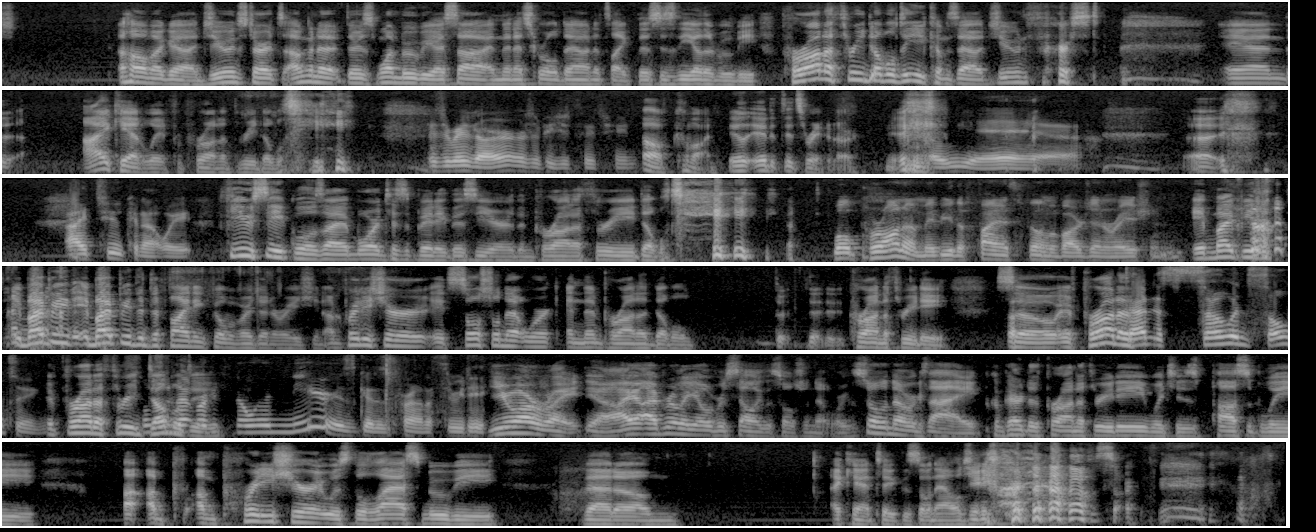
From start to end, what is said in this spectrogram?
Oh my god, June starts. I'm gonna. There's one movie I saw, and then I scroll down. It's like this is the other movie. Piranha 3 Double D comes out June 1st, and I can't wait for Piranha 3 Double D. Is it rated R or is it PG thirteen? oh come on, it, it, it's rated R. Oh yeah. uh, I too cannot wait. few sequels I am more anticipating this year than Piranha 3 Double D. Well, Piranha may be the finest film of our generation. It might be. The, it might be. It might be the defining film of our generation. I'm pretty sure it's Social Network and then Piranha Double, th- th- Piranha 3D. So if Piranha, That is so insulting. if Piranha 3 Social Double Network D, is nowhere near as good as Piranha 3D. you are right. Yeah, I, I'm really overselling the Social Network. The Social Network is I compared to Piranha 3D, which is possibly. I, I'm I'm pretty sure it was the last movie that um. I can't take this analogy any further. I'm sorry.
